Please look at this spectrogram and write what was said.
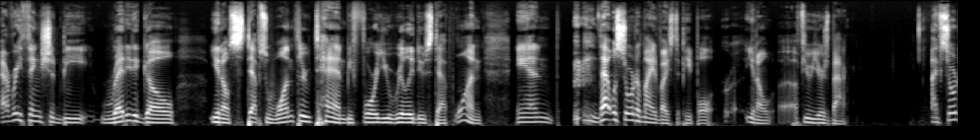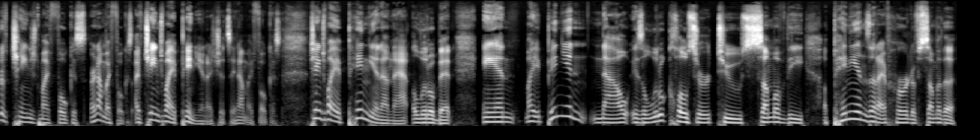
everything should be ready to go, you know, steps one through 10 before you really do step one. And that was sort of my advice to people, you know, a few years back. I've sort of changed my focus, or not my focus. I've changed my opinion, I should say, not my focus. Changed my opinion on that a little bit, and my opinion now is a little closer to some of the opinions that I've heard of some of the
